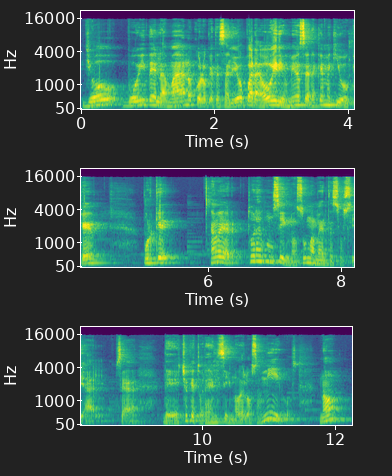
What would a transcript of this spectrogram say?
Yo voy de la mano con lo que te salió para hoy. Dios mío, ¿será que me equivoqué? Porque, a ver, tú eres un signo sumamente social. O sea, de hecho que tú eres el signo de los amigos, ¿no?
